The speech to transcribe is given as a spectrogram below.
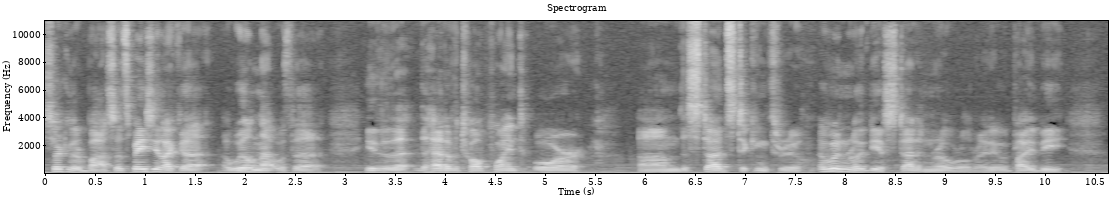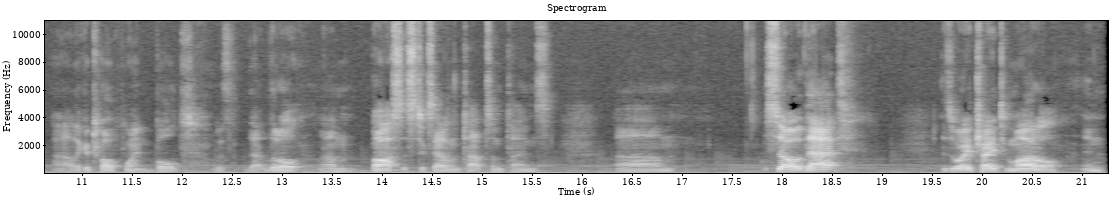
circular boss. So it's basically like a, a wheel nut with a, either the, the head of a 12 point or um, the stud sticking through. It wouldn't really be a stud in real world, right? It would probably be uh, like a 12 point bolt with that little um, boss that sticks out on the top sometimes. Um, so that is what I tried to model. And,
